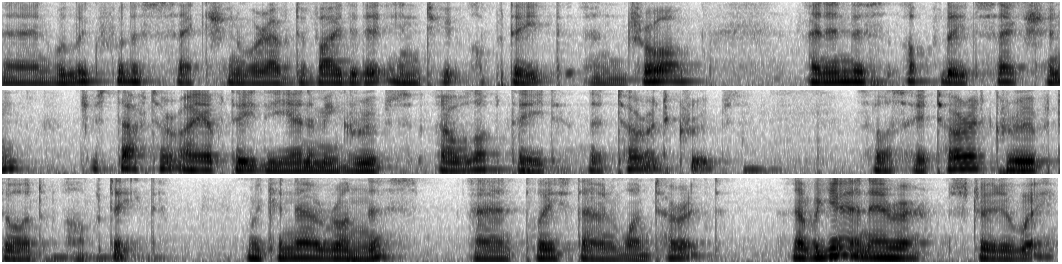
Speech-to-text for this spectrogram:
and we'll look for the section where I've divided it into update and draw. And in this update section, just after I update the enemy groups, I will update the turret groups. So I'll say turret group.update. We can now run this and place down one turret. Now we get an error straight away.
